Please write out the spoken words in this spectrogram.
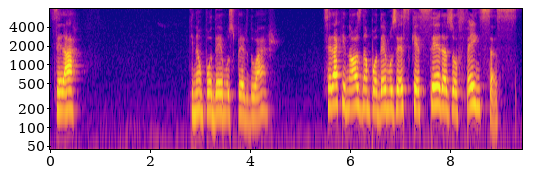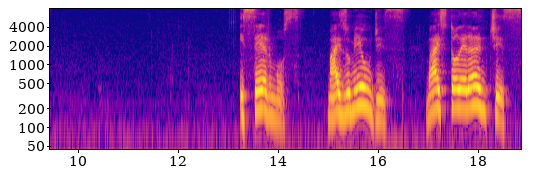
Será que não podemos perdoar? Será que nós não podemos esquecer as ofensas e sermos mais humildes, mais tolerantes?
